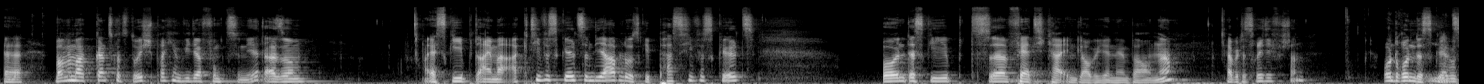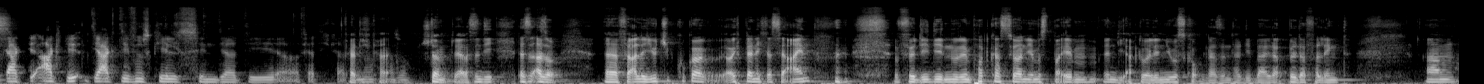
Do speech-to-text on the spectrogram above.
äh, wollen wir mal ganz kurz durchsprechen, wie der funktioniert? Also es gibt einmal aktive Skills in Diablo, es gibt passive Skills und es gibt äh, Fertigkeiten, glaube ich, in dem Baum, ne? Habe ich das richtig verstanden? Und runde Skills. Ja, die, akti die, aktiven Skills sind ja die äh, Fertigkeiten. Fertigkeiten. Ne? Also. Stimmt, ja, das sind die, das ist also äh, für alle YouTube-Gucker, euch blende ich das ja ein. für die, die nur den Podcast hören, ihr müsst mal eben in die aktuelle News gucken, da sind halt die Bilder, Bilder verlinkt. Ähm,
